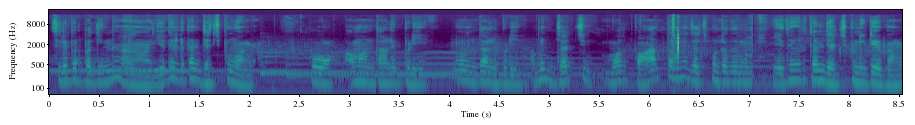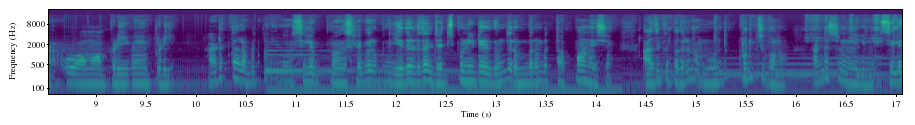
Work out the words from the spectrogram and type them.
சில பேர் பார்த்திங்கன்னா எதை எடுத்தாலும் ஜட்ஜ் பண்ணுவாங்க. ஓ அவன் அந்த ஆள் இப்படி ஓ இந்த ஆள் இப்படி அப்படின்னு ஜட்ஜ் மொதல் பார்த்தவங்க ஜட்ஜ் பண்ணுறது எதை எடுத்தாலும் ஜட்ஜ் பண்ணிகிட்டே இருப்பாங்க. ஓ அவன் அப்படி இவன் இப்படி. அடுத்த ஆளை பற்றி சில சில பேர் வந்து எதை எடுத்தாலும் ஜட்ஜ் பண்ணிகிட்டே இருக்கிறது ரொம்ப ரொம்ப தப்பான விஷயம். அதுக்கு பதிலாக நம்ம வந்து புரிஞ்சுக்கணும். அண்டர்ஸ்டாண்ட் பண்ணிக்கணும். சில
